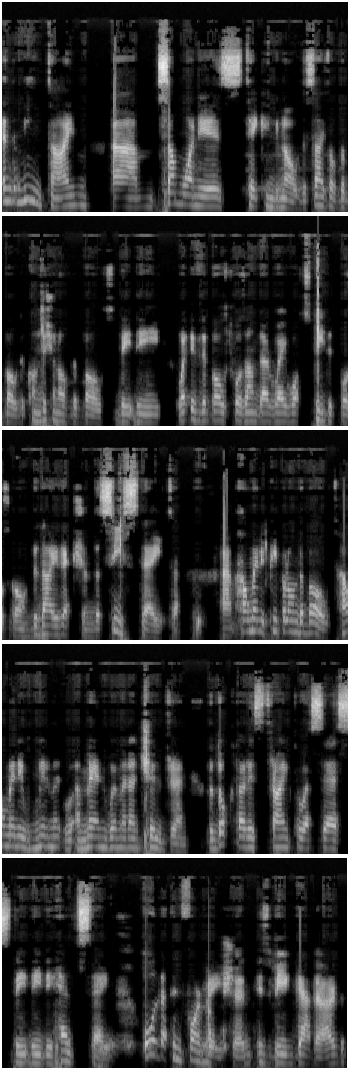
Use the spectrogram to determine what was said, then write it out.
In the meantime, um, someone is taking note, the size of the boat, the condition of the boat, the, the, well, if the boat was underway, what speed it was going, the direction, the sea state, um, how many people on the boat, how many men, uh, men, women and children. The doctor is trying to assess the, the, the health state. All that information is being gathered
